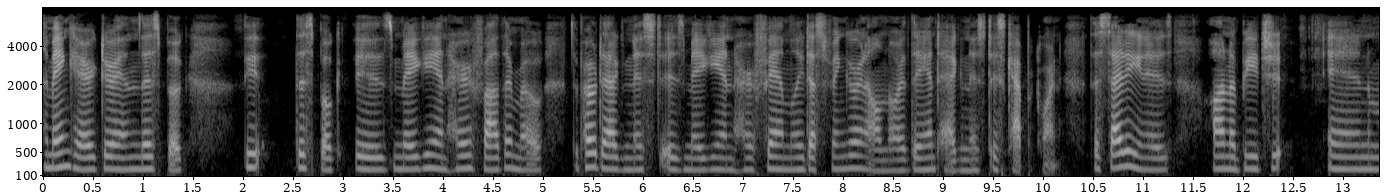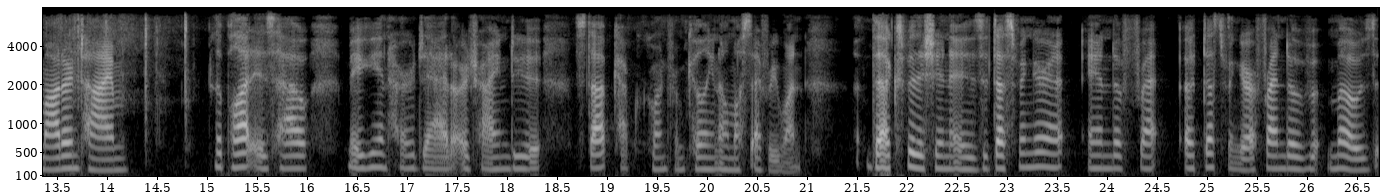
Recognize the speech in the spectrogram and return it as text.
The main character in this book, this book is Maggie and her father Mo. The protagonist is Maggie and her family, Dustfinger and Eleanor. The antagonist is Capricorn. The setting is on a beach in modern time. The plot is how Maggie and her dad are trying to stop Capricorn from killing almost everyone. The expedition is Dustfinger and a friend. A uh, Dustfinger, a friend of Mo's,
